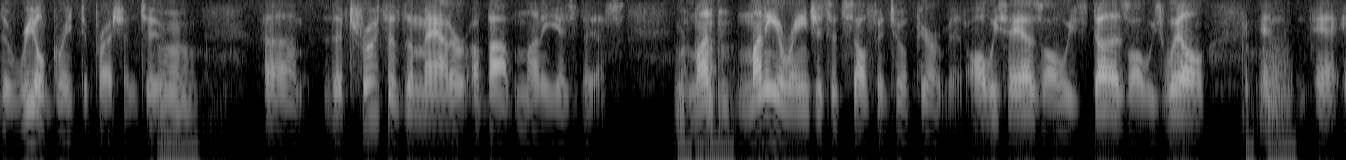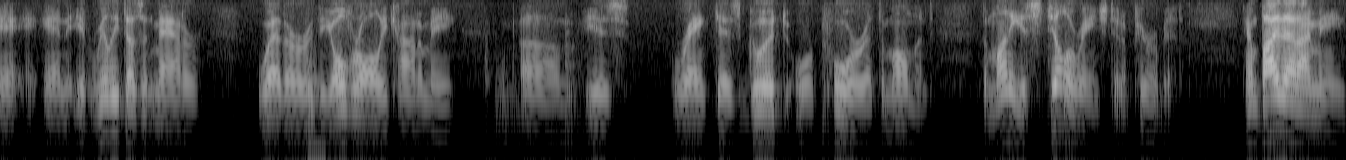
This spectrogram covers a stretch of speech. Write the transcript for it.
the real Great Depression too. Mm. Um, the truth of the matter about money is this: Mon- money arranges itself into a pyramid. Always has, always does, always will, and and, and it really doesn't matter whether the overall economy um, is ranked as good or poor at the moment. The money is still arranged in a pyramid, and by that I mean,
